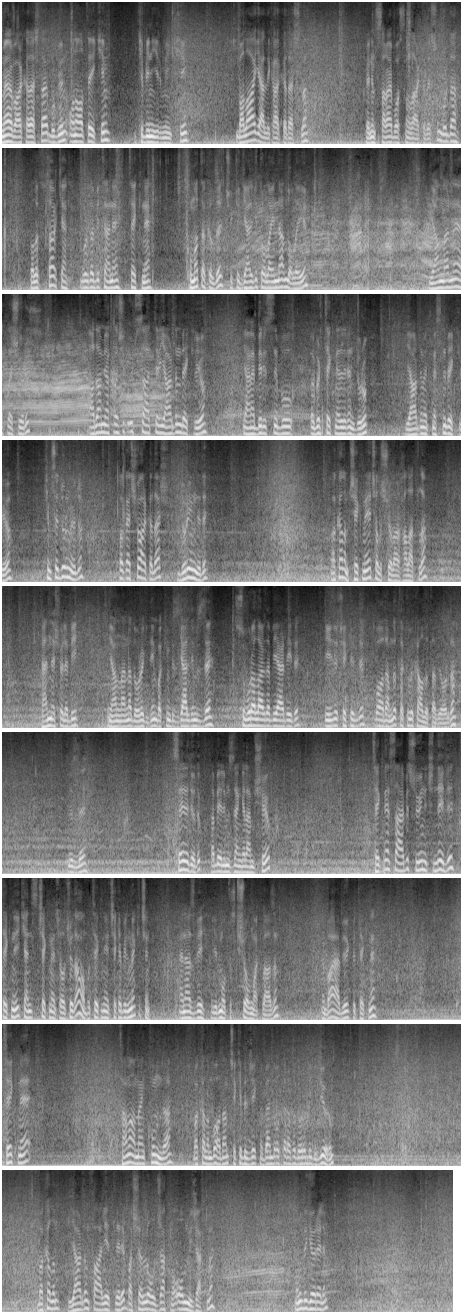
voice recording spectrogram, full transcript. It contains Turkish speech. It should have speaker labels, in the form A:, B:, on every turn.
A: Merhaba arkadaşlar. Bugün 16 Ekim 2022. Balığa geldik arkadaşlar. Benim Saraybosnalı arkadaşım. Burada balık tutarken burada bir tane tekne kuma takıldı. Çünkü gelgit olayından dolayı yanlarına yaklaşıyoruz. Adam yaklaşık 3 saattir yardım bekliyor. Yani birisi bu öbür teknelerin durup yardım etmesini bekliyor. Kimse durmuyordu. Fakat şu arkadaş durayım dedi. Bakalım çekmeye çalışıyorlar halatla. Ben de şöyle bir yanlarına doğru gideyim. Bakın biz geldiğimizde su buralarda bir yerdeydi. İyice çekildi. Bu adam da takılı kaldı tabii orada. Biz de seyrediyorduk. Tabii elimizden gelen bir şey yok. Tekne sahibi suyun içindeydi. Tekneyi kendisi çekmeye çalışıyordu ama bu tekneyi çekebilmek için en az bir 20-30 kişi olmak lazım. Bayağı büyük bir tekne. Tekne tamamen kumda. Bakalım bu adam çekebilecek mi? Ben de o tarafa doğru bir gidiyorum. Bakalım yardım faaliyetleri başarılı olacak mı, olmayacak mı? Onu bir görelim.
